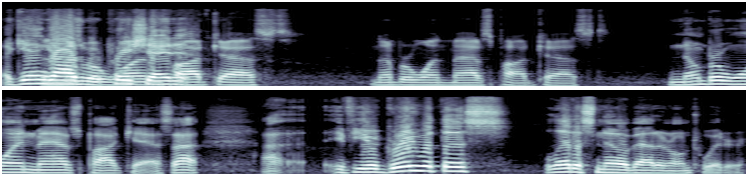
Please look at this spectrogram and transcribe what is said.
again, guys, we appreciate it. Podcast, number one Mavs podcast. Number one Mavs podcast. I, I, if you agree with us, let us know about it on Twitter.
